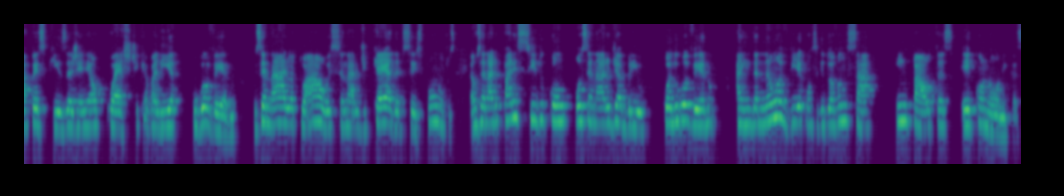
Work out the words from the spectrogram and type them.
a pesquisa Genial Quest, que avalia o governo. O cenário atual, esse cenário de queda de seis pontos, é um cenário parecido com o cenário de abril, quando o governo ainda não havia conseguido avançar em pautas econômicas.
